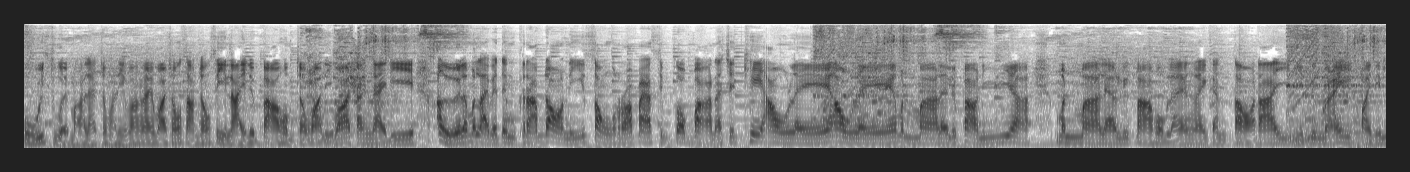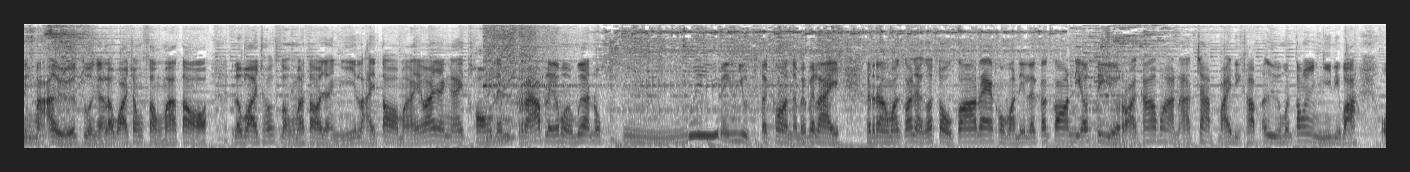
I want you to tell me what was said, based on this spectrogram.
อุ้ยสวยมาแล้วจังหวะนี้ว่าไงวะช่องสามช่องสี่ไหลหรือเปล่าผมจังหวะนี้ว่าจังไหนดี เออแล้วมันไหลไปเต็มกราฟดอกนี้ 280กว่าบาทนะเช็ดเคเอาแล้วเอาแล้วมันมาเลยหรือเปล่าเนี่ยมันมาแล้วหรือเปล่าผมแล้วยังไงกันต่อได้นิดนึงไหมขออนิดนึงมาเออสวยงามแล้ววายช่องสองมาต่อ แล้ววายช่องสองมาต่ออย่างนี้ไหลต่อไหมว่ายังไงทองเต็มกราฟเลยครับผมเพื่อนโอ้โหแม่งหยุดซะก่อนแต่ไม่เป็นไรรางวัลก้อนใหญ่ก็โตก้อนแรกของวันนี้แล้วก็ก้อนเดียว409บาทนะจัดไปดิครับเออมันต้องอย่างนี้ดิวะโอ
